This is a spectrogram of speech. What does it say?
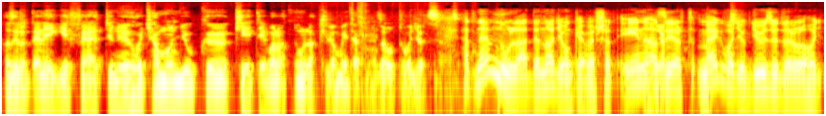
azért ott eléggé feltűnő, hogyha mondjuk két év alatt nulla kilométert az autó, vagy 500. Hát nem nulla, de nagyon keveset. Én nagyon. azért meg vagyok győződve róla, hogy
